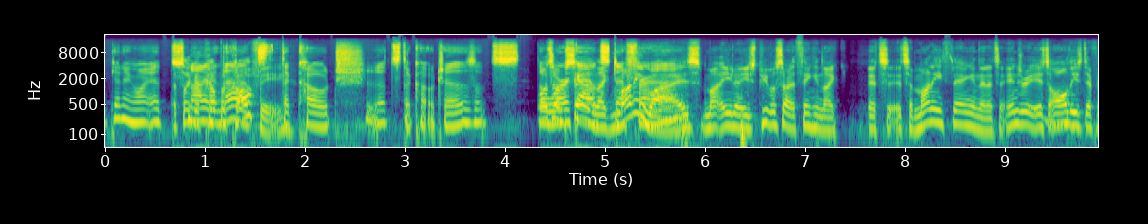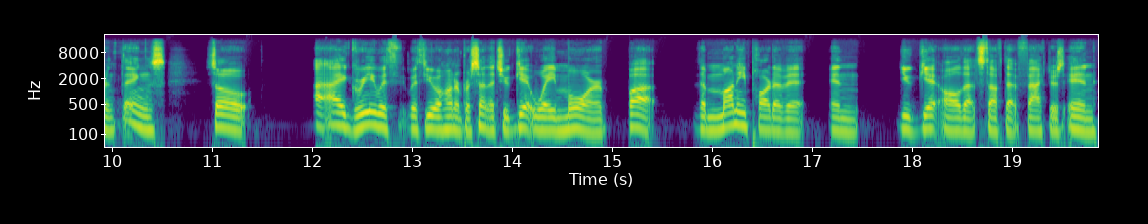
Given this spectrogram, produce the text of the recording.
getting one. It's That's like a cup of that. coffee. It's the coach. It's the coaches. It's the Well, that's what I'm saying. Like workouts money wise, you know, you, people start thinking like it's it's a money thing, and then it's an injury. It's all Mhm. these different things. So I, I agree with with you 100 percent that you get way more, but the money part of it, and you get all that stuff that factors in.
